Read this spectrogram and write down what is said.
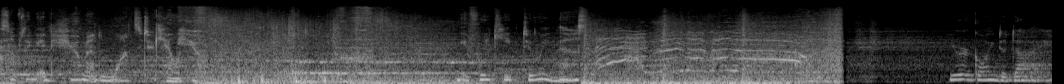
Something inhuman wants to kill you. If we keep doing this, you're going to die.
